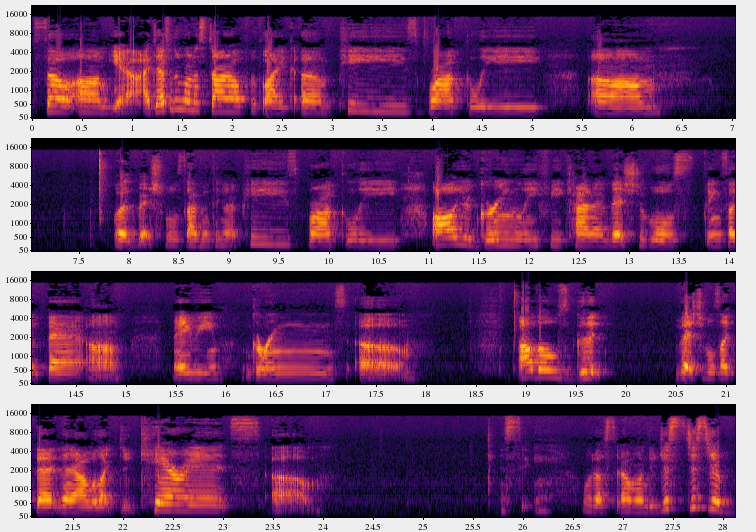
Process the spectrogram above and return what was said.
So, um, yeah, I definitely want to start off with like um, peas, broccoli, um, what vegetables I've been thinking about peas, broccoli, all your green leafy kind of vegetables, things like that. Um, maybe greens, um, all those good vegetables like that. Then I would like to do carrots. Um, let's see, what else did I want to do? Just just your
